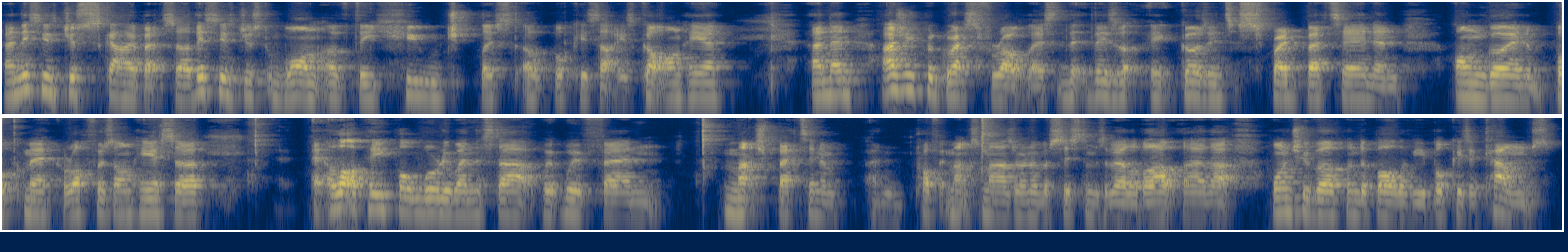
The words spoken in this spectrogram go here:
And this is just Sky Bet so this is just one of the huge list of bookies that he's got on here and then as you progress throughout this, there's it goes into spread betting and ongoing bookmaker offers on here. So a lot of people worry when they start with, with um, match betting and, and profit maximiser and other systems available out there that once you've opened up all of your bookies accounts,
